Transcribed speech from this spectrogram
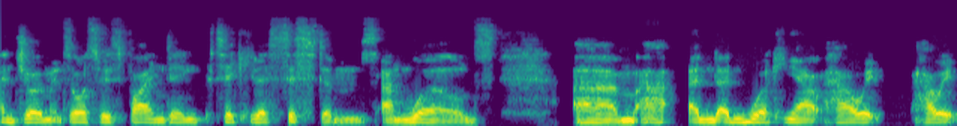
enjoyments also is finding particular systems and worlds, um, and and working out how it how it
